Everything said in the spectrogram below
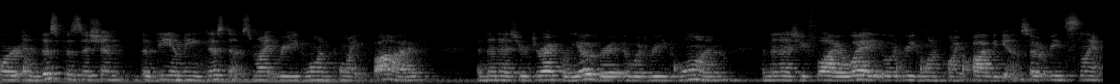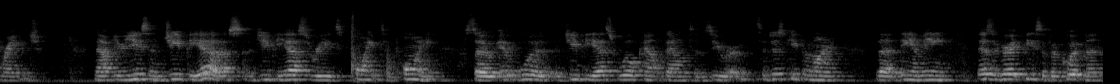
were in this position, the DME distance might read 1.5, and then as you're directly over it, it would read 1, and then as you fly away, it would read 1.5 again, so it reads slant range. Now if you're using GPS, GPS reads point to point, So it would, GPS will count down to zero. So just keep in mind that DME is a great piece of equipment.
